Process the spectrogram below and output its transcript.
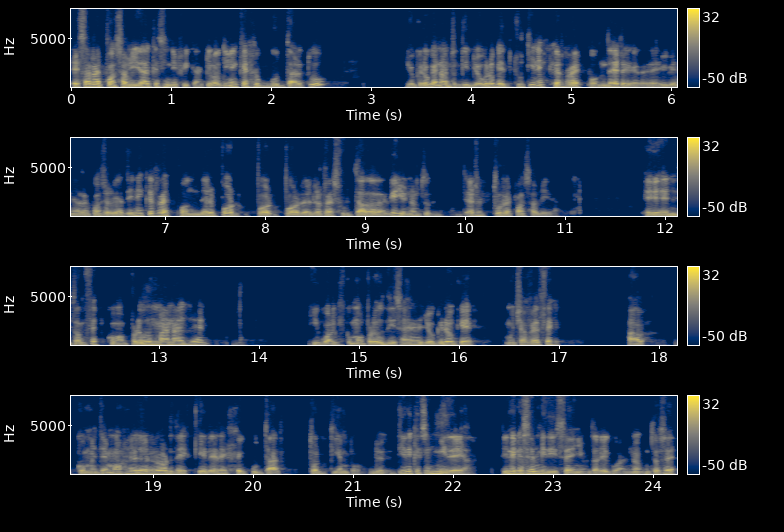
esa responsabilidad, ¿qué significa? ¿Que lo tienes que ejecutar tú? Yo creo que no, yo creo que tú tienes que responder, ahí viene la responsabilidad, tienes que responder por, por, por el resultado de aquello, ¿no? es tu responsabilidad. Eh, entonces, como product manager, igual que como product designer, yo creo que muchas veces cometemos el error de querer ejecutar todo el tiempo. tiene que ser mi idea, tiene que ser mi diseño, tal y cual, ¿no? Entonces,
